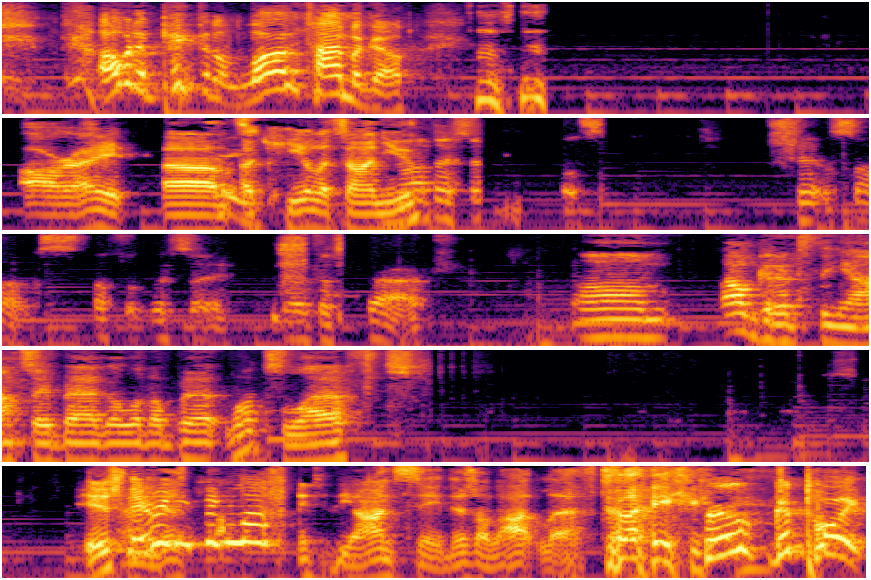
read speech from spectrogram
I would have picked it a long time ago. All right. Um, Akil, it's on know you. What they say? Shit sucks. That's what they say. Like a scratch. Um, I'll get into the Beyonce bag a little bit. What's left? Is there I mean, anything left? It's Beyonce. There's a lot left. like, True. Good point.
